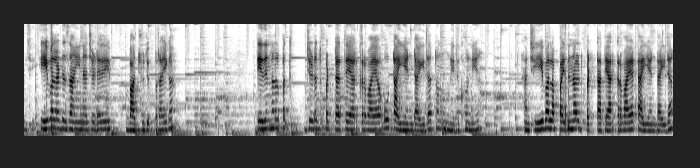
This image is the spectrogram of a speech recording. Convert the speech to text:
ਜੀ, ਇਹ ਵਾਲਾ ਡਿਜ਼ਾਈਨ ਆ ਜਿਹੜੇ ਬਾਜੂ ਦੇ ਉੱਪਰ ਆਏਗਾ। ਤੇ ਇਹਦੇ ਨਾਲ ਆਪਾਂ ਜਿਹੜਾ ਦੁਪੱਟਾ ਤਿਆਰ ਕਰਵਾਇਆ, ਉਹ ਟਾਈ ਐਂਡ ਡਾਈ ਦਾ ਤੁਹਾਨੂੰ ਹੁਣੇ ਦਿਖਾਉਨੇ ਆ ਹਾਂਜੀ, ਇਹ ਵਾਲਾ ਆਪਾਂ ਇਹਦੇ ਨਾਲ ਦੁਪੱਟਾ ਤਿਆਰ ਕਰਵਾਇਆ ਟਾਈ ਐਂਡ ਡਾਈ ਦਾ।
